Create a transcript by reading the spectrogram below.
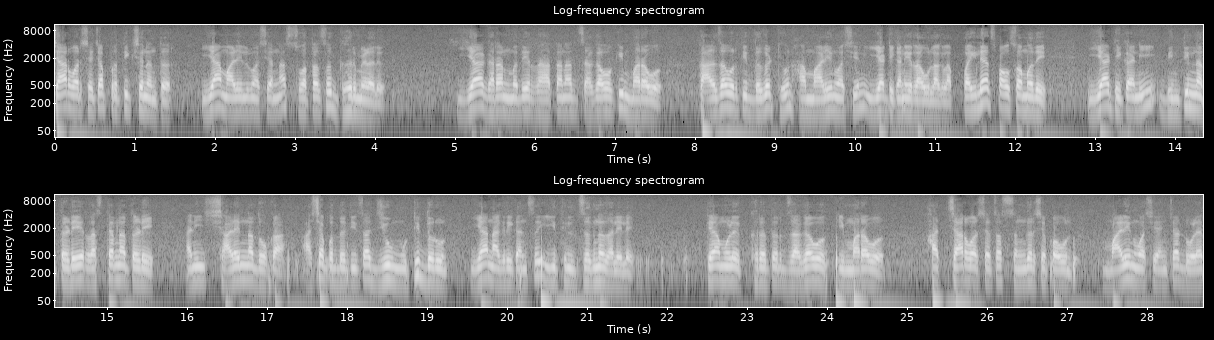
चार वर्षाच्या प्रतीक्षेनंतर या माळीनवासियांना स्वतःचं घर मिळालं. या घरांमध्ये राहताना जगावं की मरावं काळजावरती दगड ठेवून हा माळीनवासीन या ठिकाणी राहू लागला. पहिल्याच पावसामध्ये या ठिकाणी भिंतींना तडे रस्त्यांना तडे आणि शाळेंना धोका अशा पद्धतीचा जीव मुठीत धरून या नागरिकांचं येथील जगणं झालेलं आहे. त्यामुळे खरं तर जगावं की मरावं हा चार वर्षाचा संघर्ष पाहून माळीनवासियांच्या डोळ्यात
